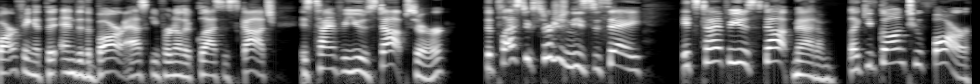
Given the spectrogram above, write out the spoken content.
barfing at the end of the bar asking for another glass of scotch, "It's time for you to stop, sir." The plastic surgeon needs to say, "It's time for you to stop, madam. Like you've gone too far.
